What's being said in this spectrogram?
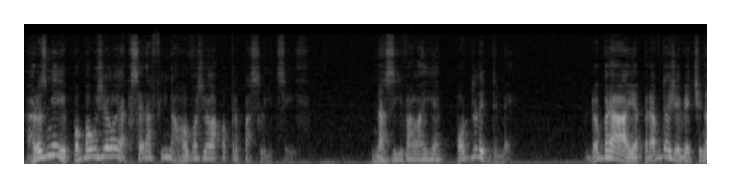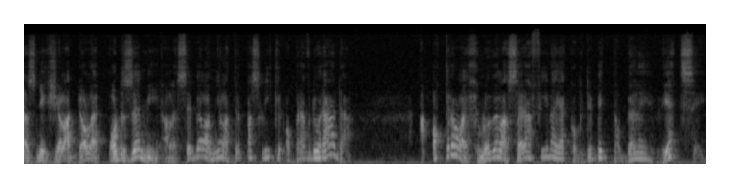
Hrozně ji pobouřilo, jak Serafína hovořila o trpaslících. Nazývala je pod lidmi. Dobrá, je pravda, že většina z nich žila dole, pod zemí, ale Sibila měla trpaslíky opravdu ráda. A o trolech mluvila Serafína, jako kdyby to byly věci.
